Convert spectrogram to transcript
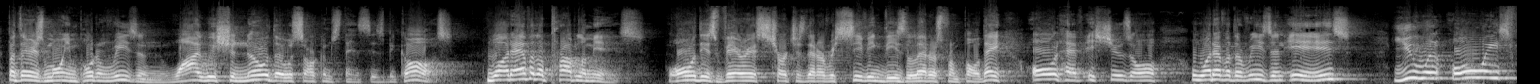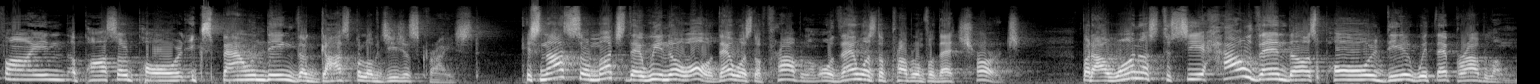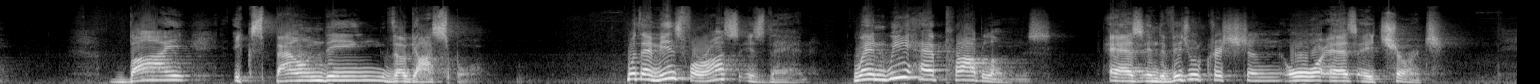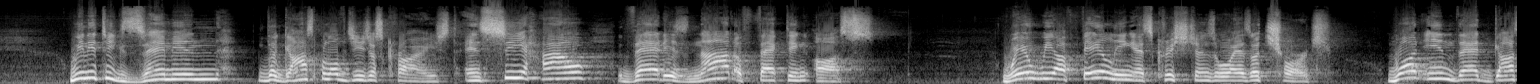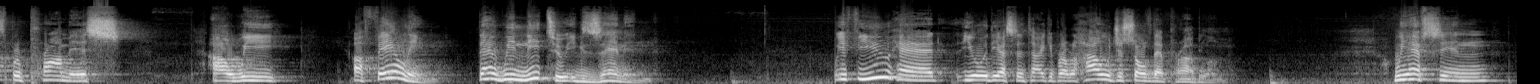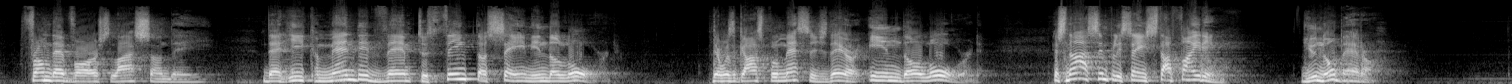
But there is more important reason why we should know those circumstances because whatever the problem is, all these various churches that are receiving these letters from Paul, they all have issues or whatever the reason is, you will always find Apostle Paul expounding the gospel of Jesus Christ. It's not so much that we know, oh, that was the problem, or that was the problem for that church. But I want us to see how then does Paul deal with that problem? By expounding the gospel. What that means for us is that when we have problems as individual Christian or as a church, we need to examine the gospel of Jesus Christ and see how that is not affecting us. Where we are failing as Christians or as a church, what in that gospel promise are we are failing? that we need to examine. If you had your Syntyche problem, how would you solve that problem? We have seen from that verse last Sunday that he commanded them to think the same in the Lord. There was a gospel message there in the Lord. It's not simply saying, stop fighting. You know better.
